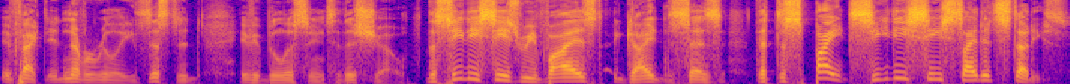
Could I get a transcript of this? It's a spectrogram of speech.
In fact, it never really existed if you've been listening to this show. The CDC's revised guidance says that despite CDC cited studies,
